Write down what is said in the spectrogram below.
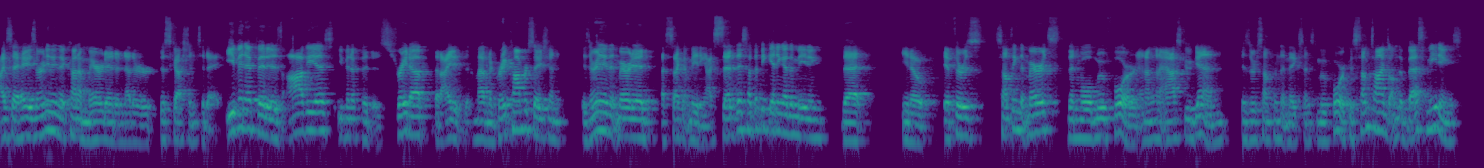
I say, hey, is there anything that kind of merited another discussion today? Even if it is obvious, even if it is straight up that I, am having a great conversation, is there anything that merited a second meeting? I said this at the beginning of the meeting that, you know, if there's something that merits, then we'll move forward. And I'm going to ask you again, is there something that makes sense to move forward? Because sometimes on the best meetings,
